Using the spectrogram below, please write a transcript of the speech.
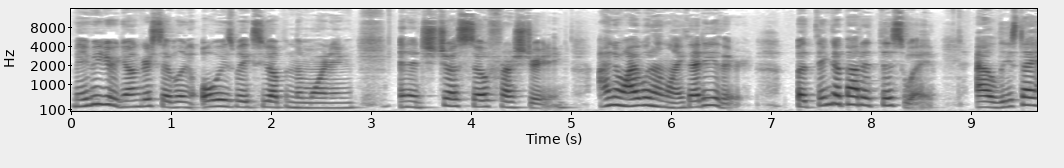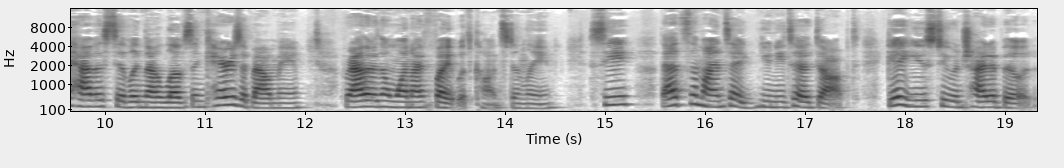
Maybe your younger sibling always wakes you up in the morning and it's just so frustrating. I know I wouldn't like that either. But think about it this way at least I have a sibling that loves and cares about me rather than one I fight with constantly. See, that's the mindset you need to adopt, get used to, and try to build.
